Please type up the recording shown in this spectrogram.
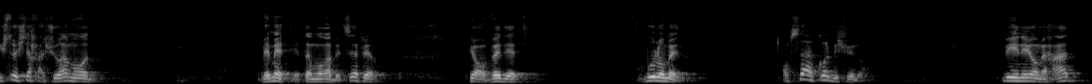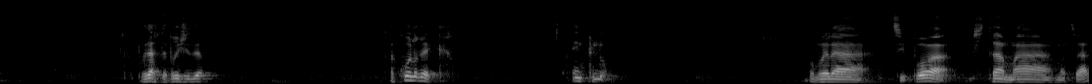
אשתו אשתה חשובה מאוד, באמת, הייתה מורה בית ספר, היא עובדת, והוא לומד. עושה הכל בשבילו. והנה יום אחד, פותח את הפרישידר, הכל ריק, אין כלום. אומר לה, ציפורה, סתם, מה המצב?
